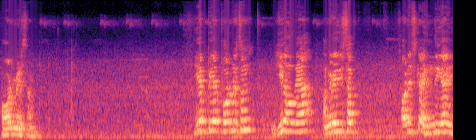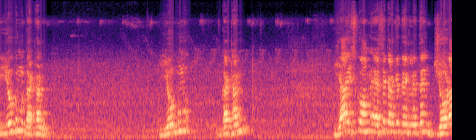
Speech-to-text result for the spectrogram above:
फॉर्मेशन ये पेयर फॉर्मेशन ये हो गया अंग्रेज़ी शब्द और इसका हिंदी है युग्म गठन। युग्म गठन, या इसको हम ऐसे करके देख लेते हैं, जोड़ा।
